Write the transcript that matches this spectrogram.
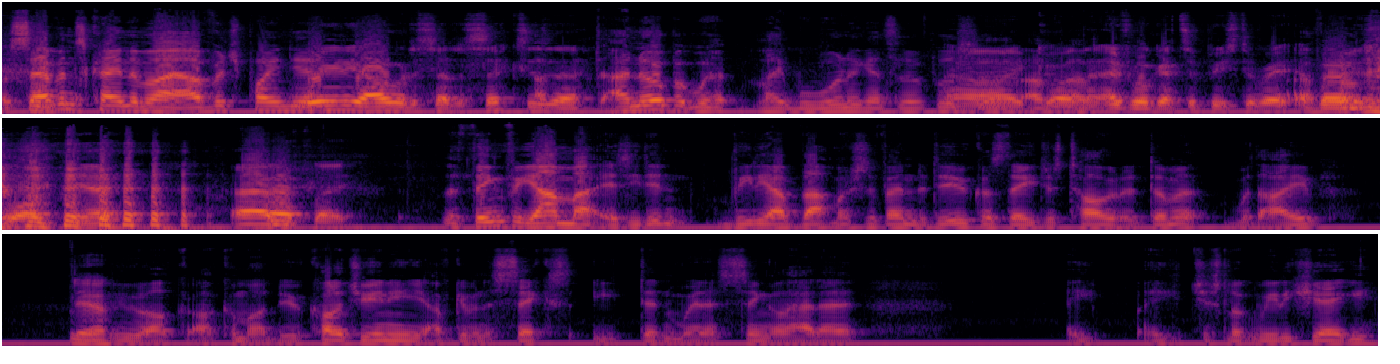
a seven's kind of my average point here. Really, I would have said a six. Is a I know, but we're like we won against Liverpool. so oh, I've- God, I've- everyone gets a boost of rate. A I've bonus one. yeah. Fair Um, play. the thing for Janmaat is he didn't really have that much defend to do because they just targeted Dummett with Ibe, yeah. who I'll, I'll come on to. Coloccini, I've given a six. He didn't win a single header. He, he just looked really shaky.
